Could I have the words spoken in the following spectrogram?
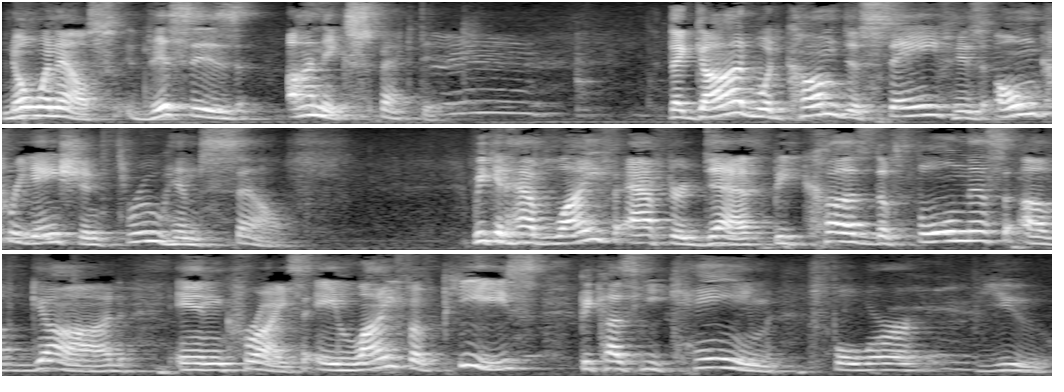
No one else. This is unexpected. That God would come to save his own creation through himself we can have life after death because the fullness of God in Christ. A life of peace because he came for you.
